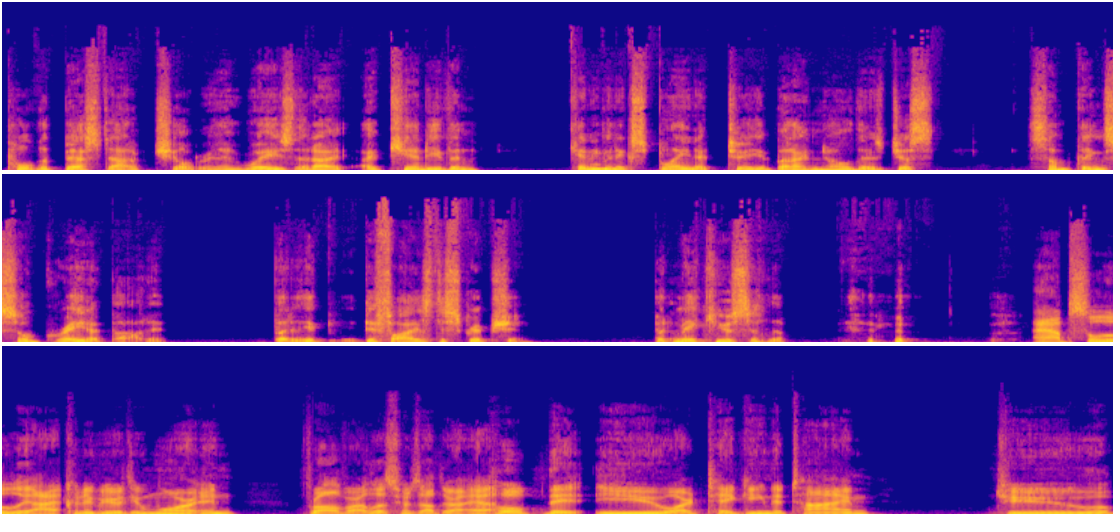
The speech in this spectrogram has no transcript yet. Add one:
pull the best out of children in ways that I, I can't even, can't even explain it to you, but I know there's just something so great about it, but it defies description, but make use of them. Absolutely. I couldn't agree with you more. And for all of our listeners out there, I hope that you are taking the time to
